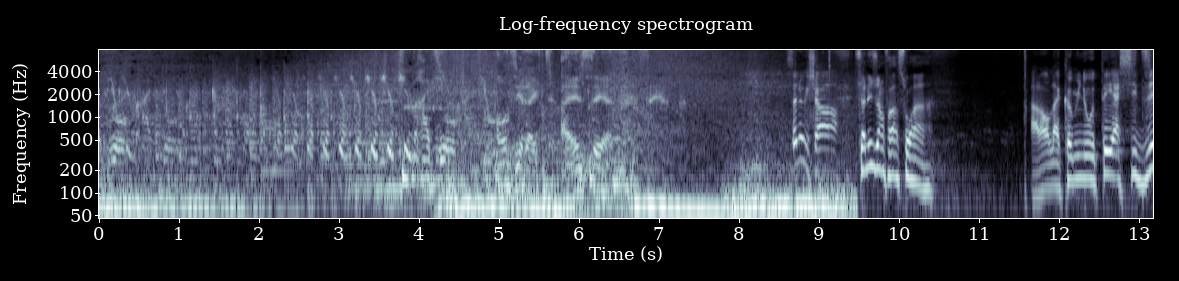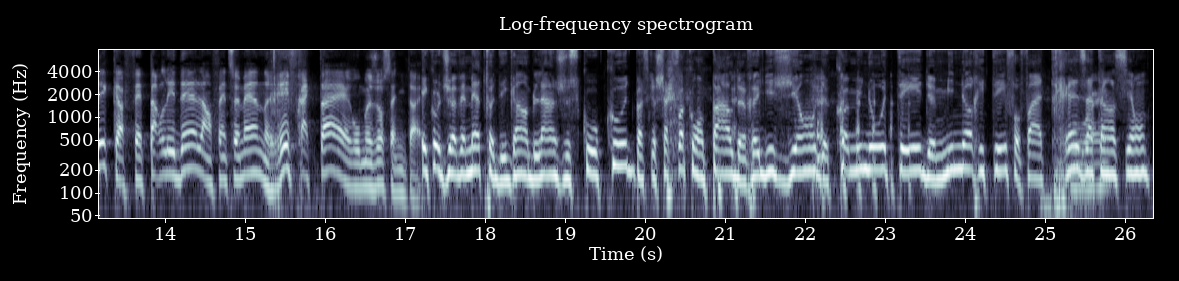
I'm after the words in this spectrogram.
Radio. Cube Radio. En direct à LCN. Salut Richard. Salut Jean-François. Alors, la communauté acidique a fait parler d'elle en fin de semaine, réfractaire aux mesures sanitaires. Écoute, je vais mettre des gants blancs jusqu'au coude parce que chaque fois qu'on parle de religion, de communauté, de minorité, faut faire très Ouais. attention.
